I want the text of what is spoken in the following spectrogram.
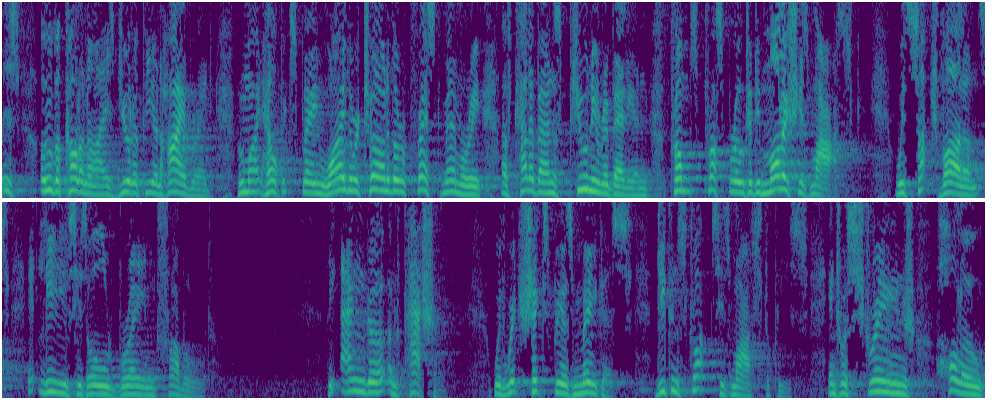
this overcolonized European hybrid, who might help explain why the return of the repressed memory of Caliban's puny rebellion prompts Prospero to demolish his mask. With such violence, it leaves his old brain troubled the anger and passion with which Shakespeare's Magus deconstructs his masterpiece into a strange, hollow,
